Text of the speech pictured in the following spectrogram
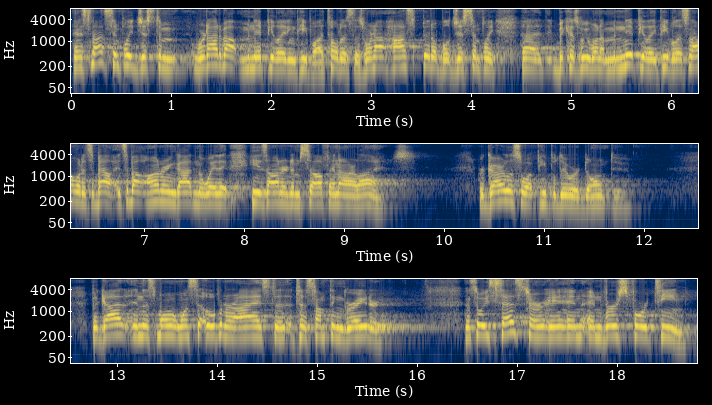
And it's not simply just to, we're not about manipulating people. I told us this. We're not hospitable just simply uh, because we want to manipulate people. It's not what it's about. It's about honoring God in the way that He has honored Himself in our lives, regardless of what people do or don't do. But God, in this moment, wants to open our eyes to, to something greater. And so He says to her in, in verse 14,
